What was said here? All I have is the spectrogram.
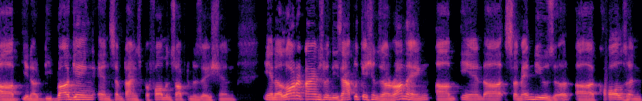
uh, you know debugging and sometimes performance optimization. And a lot of times when these applications are running um, and uh, some end user uh, calls and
